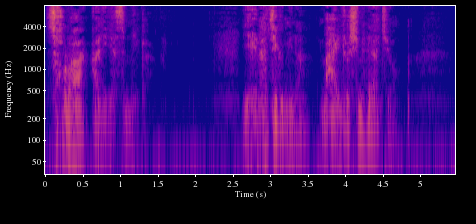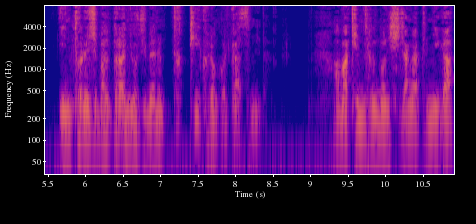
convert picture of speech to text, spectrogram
설화 아니겠습니까? 예나 지금이나 말 조심해야죠. 인터넷이 발달한 요즘에는 특히 그런 것 같습니다. 아마 김상돈 시장 같은 이가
